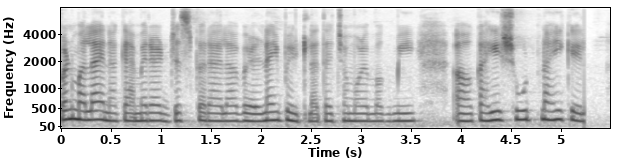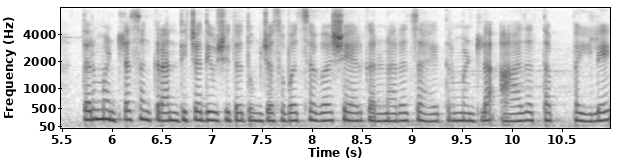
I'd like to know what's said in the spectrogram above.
पण मला आहे ना कॅमेरा ॲडजस्ट करायला वेळ नाही भेटला. त्याच्यामुळे मग मी काही शूट नाही केलं. तर म्हटलं संक्रांतीच्या दिवशी तर तुमच्यासोबत सगळं शेअर करणारच आहे. तर म्हटलं आज आता पहिले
